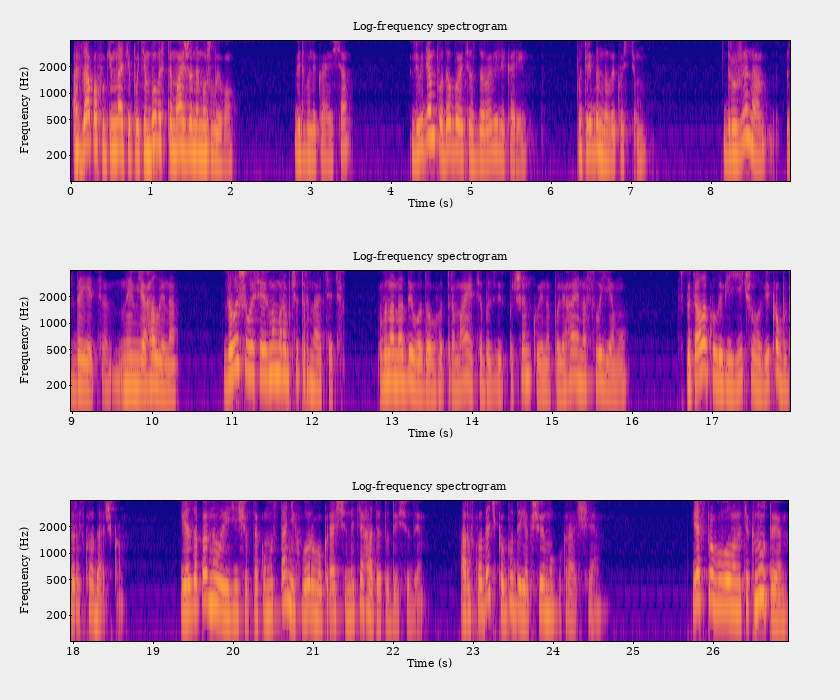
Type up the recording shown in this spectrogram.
А запах у кімнаті потім вивести майже неможливо. Відволікаюся. Людям подобаються здорові лікарі. Потрібен новий костюм. Дружина, здається, на ім'я Галина, Залишилися із номером 14. Вона на диво довго тримається без відпочинку і наполягає на своєму. Спитала, коли в її чоловіка буде розкладачка. Я запевнила її, що в такому стані хворого краще не тягати туди-сюди, а розкладачка буде, якщо йому покращає. Я спробувала натякнути,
